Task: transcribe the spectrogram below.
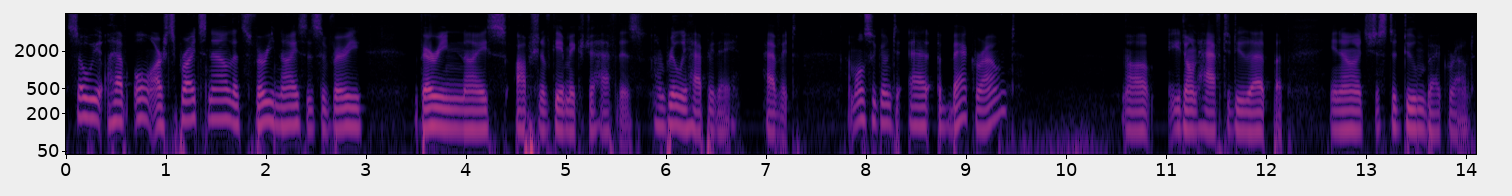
So we have all our sprites now. That's very nice. It's a very, very nice option of Game GameMaker to have this. I'm really happy they have it. I'm also going to add a background. Uh, you don't have to do that, but you know, it's just a Doom background.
